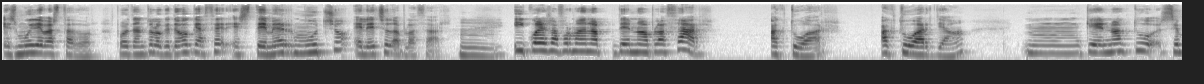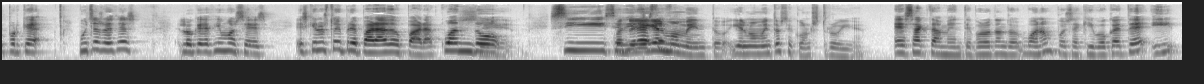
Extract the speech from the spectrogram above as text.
es muy devastador. Por lo tanto, lo que tengo que hacer es temer mucho el hecho de aplazar. Mm. ¿Y cuál es la forma de no aplazar? Actuar. Actuar ya. Mm, que no actúo, porque muchas veces lo que decimos es, es que no estoy preparado para cuando... Si se cuando llegue el este momento y el momento se construye. Exactamente, por lo tanto, bueno, pues equivócate y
